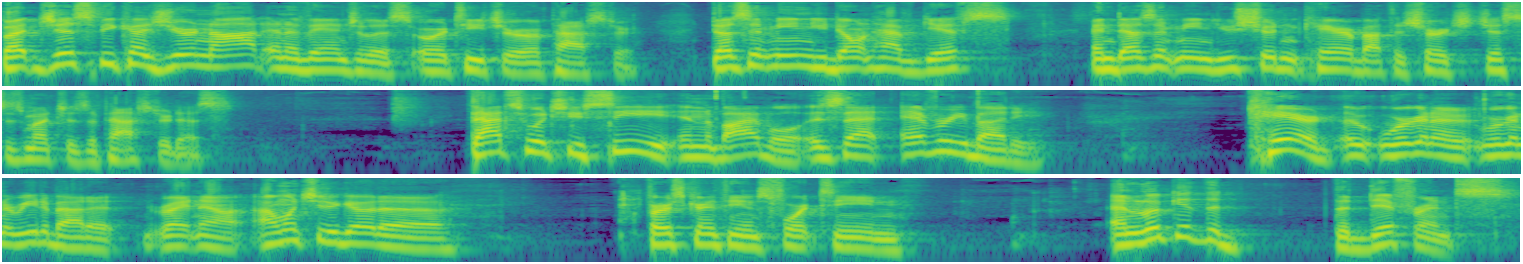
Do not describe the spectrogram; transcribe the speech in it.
But just because you're not an evangelist or a teacher or a pastor doesn't mean you don't have gifts and doesn't mean you shouldn't care about the church just as much as a pastor does. That's what you see in the Bible is that everybody cared. Uh, We're going to we're going to read about it right now. I want you to go to 1 Corinthians 14 and look at the the difference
